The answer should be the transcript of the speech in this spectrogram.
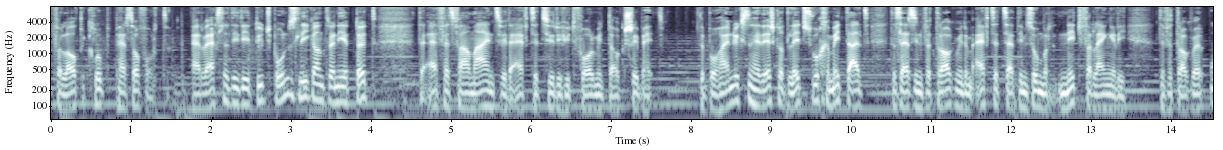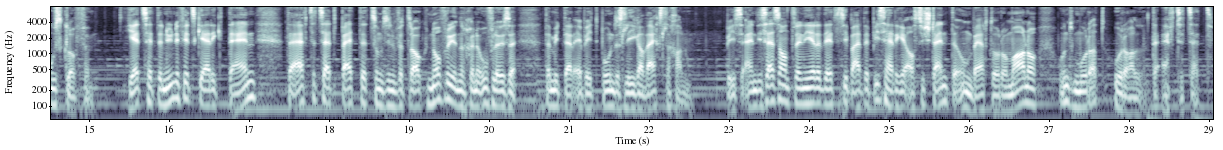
verlässt den Club per sofort. Er wechselt in die deutsche Bundesliga und trainiert dort den FSV Mainz, wie der FC Zürich heute Vormittag geschrieben hat. Der Bo Henriksen hat erst gerade letzte Woche mitteilt, dass er seinen Vertrag mit dem FCZ im Sommer nicht verlängere. Der Vertrag wäre ausgelaufen. Jetzt hat der 49-jährige Dan den FCZ gebeten, um seinen Vertrag noch früher auflösen damit er eben in die Bundesliga wechseln kann. Bis Ende Saison trainieren jetzt die beiden bisherigen Assistenten Umberto Romano und Murat Ural der FCZ.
